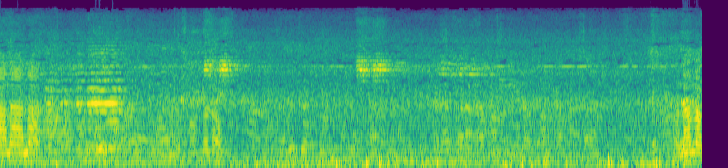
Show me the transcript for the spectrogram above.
అన్నా అన్నా అన్నా అన్నా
